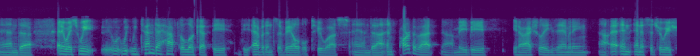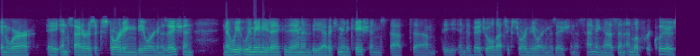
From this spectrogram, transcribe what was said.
And uh, anyways, we, we, we tend to have to look at the the evidence available to us, and uh, and part of that uh, may be you know actually examining in in a situation where a insider is extorting the organization you know, we, we may need to examine the uh, the communications that um, the individual that's extorting the organization is sending us and, and look for clues.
